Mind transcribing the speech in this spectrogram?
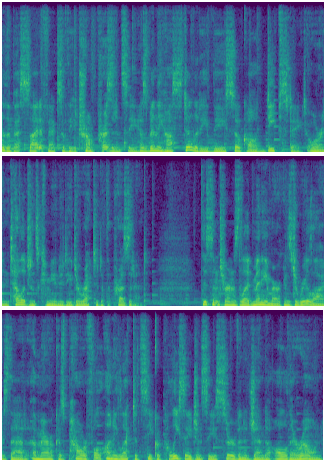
of the best side effects of the Trump presidency has been the hostility of the so-called deep state or intelligence community directed at the president. This in turn has led many Americans to realize that America's powerful unelected secret police agencies serve an agenda all their own,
